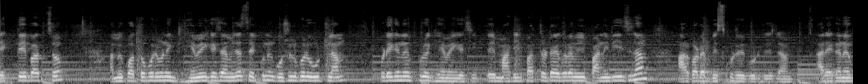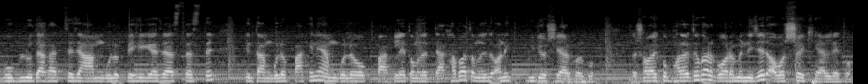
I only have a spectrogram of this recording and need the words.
দেখতেই পাচ্ছ। আমি কত পরিমাণে ঘেমে গেছি, আমি জাস্ট এক্ষুনি গোসল করে উঠলাম ওটা কিন্তু পুরো ঘেমে গেছি। তো এই মাটির পাত্রটা করে আমি পানি দিয়েছিলাম আর কটা বিস্কুটের গুঁড়ো দিয়েছিলাম। আর এখানে গুবলু দেখাচ্ছে যে আমগুলো পেকে গেছে আস্তে আস্তে, কিন্তু আমগুলো পাকেনি, আমগুলো পাকলে তোমাদের দেখাবো, তোমাদের অনেক ভিডিও শেয়ার করব। তো সবাই খুব ভালো থেকো আর গরমে নিজের অবশ্যই খেয়াল রেখো।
